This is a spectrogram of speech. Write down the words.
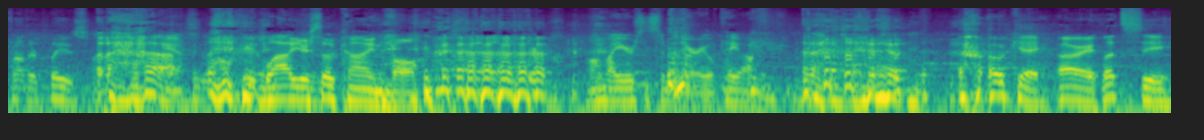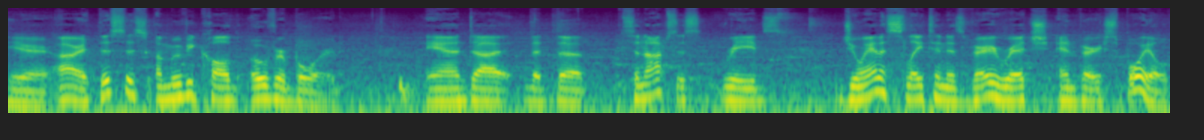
Father, please. wow, you're so kind, Paul. All my years in seminary will pay off. okay, all right, let's see here. All right, this is a movie called Overboard. And uh, the, the synopsis reads Joanna Stayton is very rich and very spoiled.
